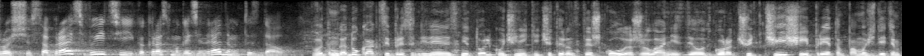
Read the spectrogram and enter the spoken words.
проще собрать, выйти, и как раз магазин рядом ты сдал. В этом году к акции присоединились не только ученики 14-й школы. Желание сделать город чуть чище и при этом помочь детям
